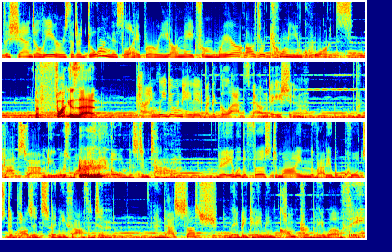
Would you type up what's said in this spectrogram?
The chandeliers that adorn this library are made from rare Arthurtonian quartz. The fuck is that? Kindly donated by the Glatz Foundation. The Glatz family was one of the oldest in town. They were the first to mine the valuable quartz deposits beneath Arthurton. And as such, they became incomparably wealthy.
